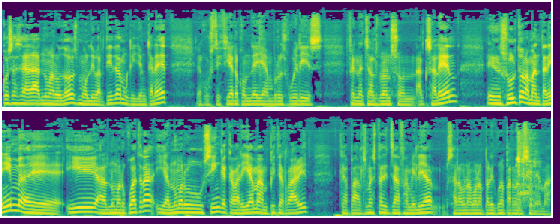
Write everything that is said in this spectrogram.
Coses d'edat número 2, molt divertida, amb Guillem Canet. El Justiciero, com deia, amb Bruce Willis fent a Charles Bronson, excel·lent. Insulto, la mantenim, eh, i el número 4, i el número 5 acabaríem amb Peter Rabbit, que pels més petits de la família serà una bona pel·lícula per anar al cinema.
